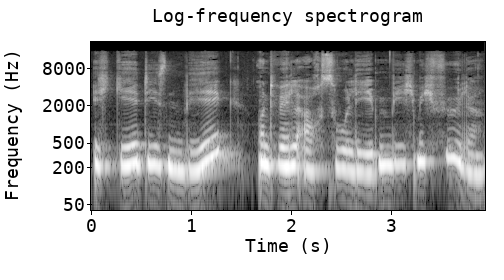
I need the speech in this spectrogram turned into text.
ich gehe diesen Weg und will auch so leben, wie ich mich fühle.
